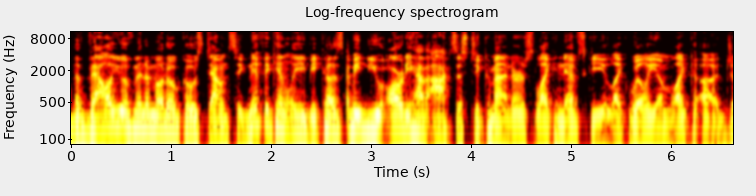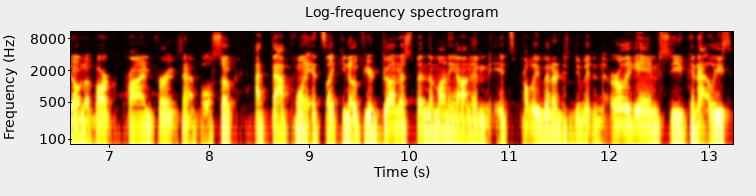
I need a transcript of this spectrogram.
the value of Minamoto goes down significantly because I mean you already have access to commanders like Nevsky like William like uh Joan of Arc Prime for example. So at that point it's like you know if you're gonna spend the money on him it's probably better to do it in the early game so you can at least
